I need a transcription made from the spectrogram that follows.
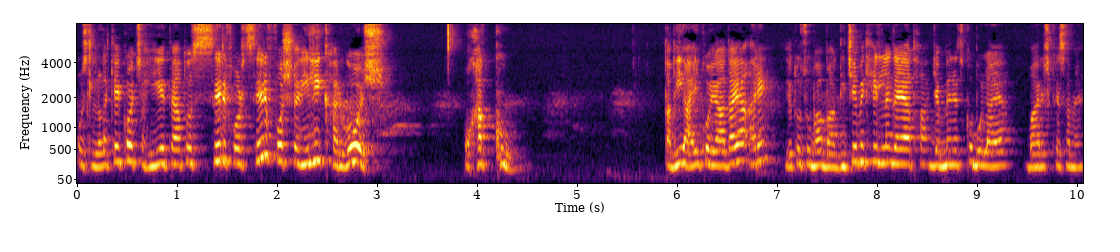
उस लड़के को चाहिए था तो सिर्फ़ और सिर्फ़ वो शहीली खरगोश, वो खक्कू। तभी आई को याद आया, अरे, ये तो सुबह बागीचे में खेलने गया था, जब मैंने इसको बुलाया बारिश के समय।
